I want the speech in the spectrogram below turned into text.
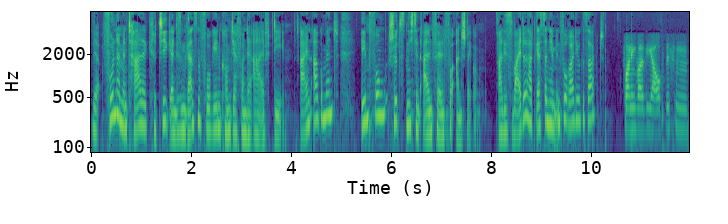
Ja, fundamentale Kritik an diesem ganzen Vorgehen kommt ja von der AfD. Ein Argument, Impfung schützt nicht in allen Fällen vor Ansteckung. Alice Weidel hat gestern hier im Inforadio gesagt. Vor allem, weil wir ja auch wissen,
